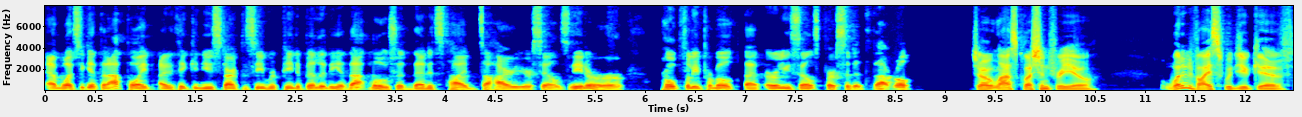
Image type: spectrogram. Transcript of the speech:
And once you get to that point, I think and you start to see repeatability in that motion, then it's time to hire your sales leader or hopefully promote that early salesperson into that role. Joe, last question for you. What advice would you give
